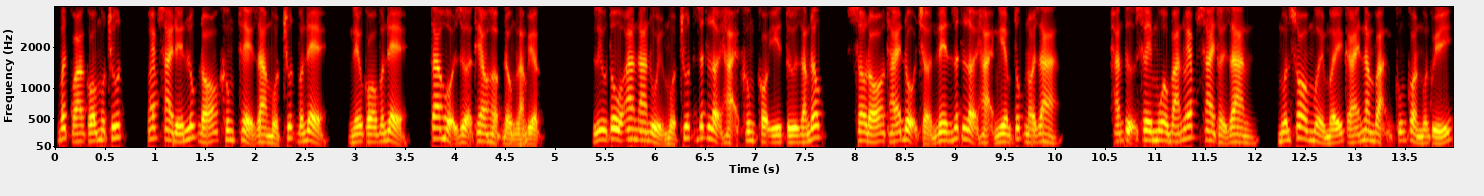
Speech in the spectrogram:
Bất quá có một chút, website đến lúc đó không thể ra một chút vấn đề, nếu có vấn đề, ta hội dựa theo hợp đồng làm việc. Lưu tô an an ủi một chút rất lợi hại không có ý tứ giám đốc, sau đó thái độ trở nên rất lợi hại nghiêm túc nói ra. Hắn tự xây mua bán website thời gian muốn so mười mấy cái năm vạn cũng còn muốn quý,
